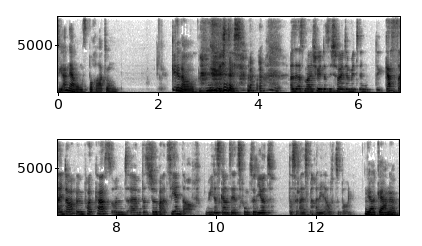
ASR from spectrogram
die Ernährungsberatung. Genau. genau. Richtig. Also erstmal schön, dass ich heute mit in Gast sein darf im Podcast und ähm, dass ich darüber erzählen darf, wie das Ganze jetzt funktioniert, das alles parallel aufzubauen. Ja, gerne.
